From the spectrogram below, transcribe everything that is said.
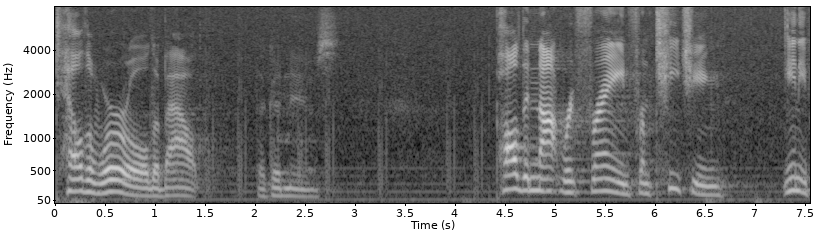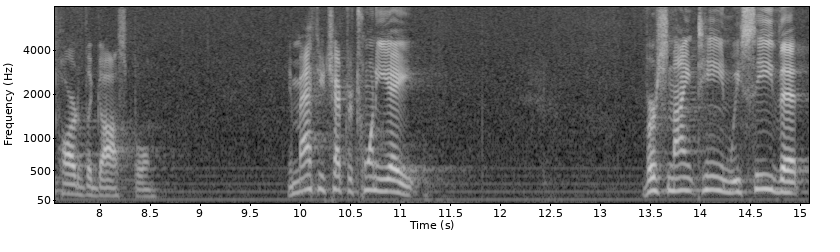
Tell the world about the good news. Paul did not refrain from teaching any part of the gospel. In Matthew chapter 28, Verse 19, we see that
